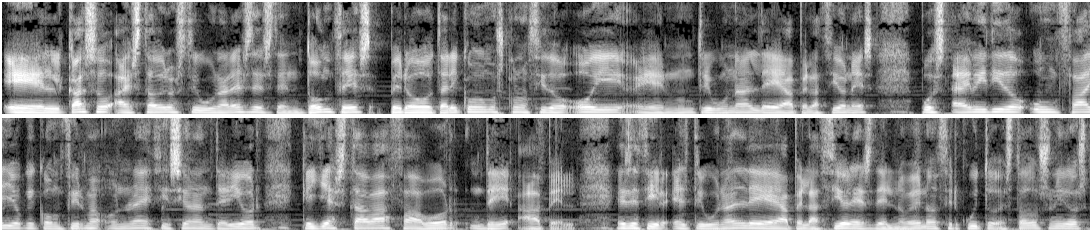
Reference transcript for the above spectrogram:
El caso ha estado en los tribunales desde entonces, pero tal y como hemos conocido hoy en un tribunal de apelaciones, pues ha emitido un fallo que confirma una decisión anterior que ya estaba a favor de Apple. Es decir, el Tribunal de Apelaciones del Noveno Circuito de Estados Unidos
